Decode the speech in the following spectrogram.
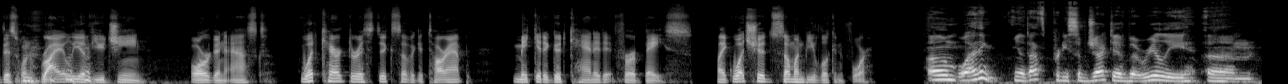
this one, Riley of Eugene, Oregon asks, "What characteristics of a guitar amp make it a good candidate for a bass? Like, what should someone be looking for?" Um, well, I think you know that's pretty subjective, but really, um,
